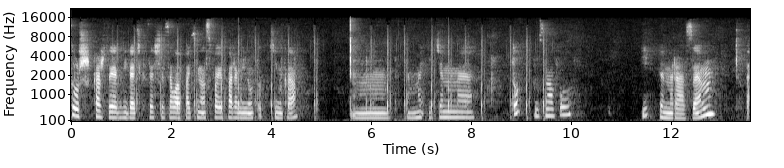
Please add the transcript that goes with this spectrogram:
No już każdy, jak widać, chce się załapać na swoje parę minut odcinka. Idziemy tu znowu. I tym razem tak,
